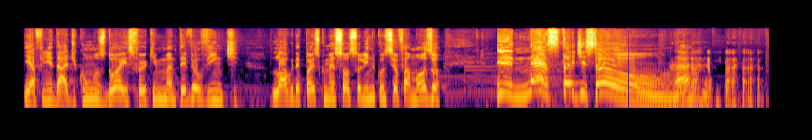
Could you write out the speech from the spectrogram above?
e afinidade com os dois foi o que me manteve ouvinte. Logo depois começou o Solino com seu famoso e nesta edição, né?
